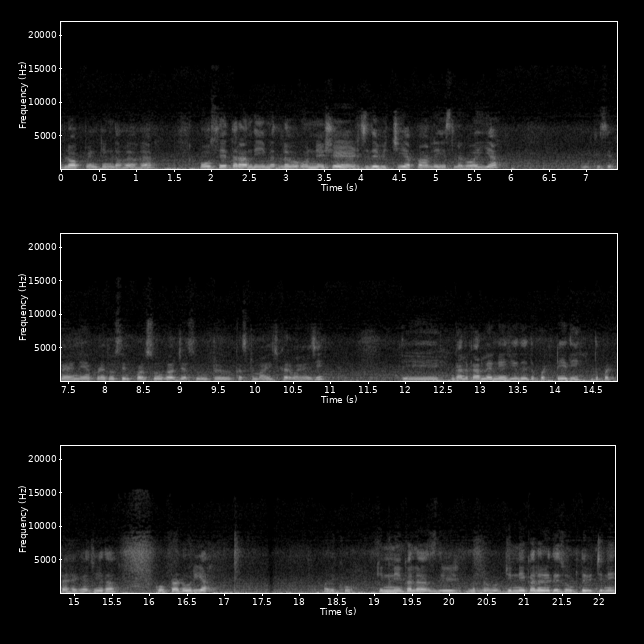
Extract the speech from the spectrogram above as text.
ਬਲੌਕ ਪੇਂਟਿੰਗ ਦਾ ਹੋਇਆ ਹੋਇਆ। ਉਸੇ ਤਰ੍ਹਾਂ ਦੀ ਮਤਲਬ ਉਹਨੇ ਸ਼ੇਡਸ ਦੇ ਵਿੱਚ ਹੀ ਆਪਾਂ ਲੇਸ ਲਗਵਾਈ ਆ। ਕਿਸੇ ਭੈਣ ਨੇ ਆਪਣੇ ਤੋਂ ਸਿੰਪਲ ਸੋਵਰ ਜਿਹਾ ਸੂਟ ਕਸਟਮਾਈਜ਼ ਕਰਵਾਇਆ ਜੀ। ਤੇ ਗੱਲ ਕਰ ਲੈਂਦੇ ਆ ਜੀ ਇਹਦੇ ਦੁਪੱਟੇ ਦੀ। ਦੁਪੱਟਾ ਹੈਗਾ ਜੀ ਇਹਦਾ ਕੋਟਾ ਡੋਰੀਆ। ਆ ਦੇਖੋ, ਕਿੰਨੇ ਕਲਰਸ ਦੀ, ਮਤਲਬ ਜਿੰਨੇ ਕਲਰ ਇਹਦੇ ਸੂਟ ਦੇ ਵਿੱਚ ਨੇ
